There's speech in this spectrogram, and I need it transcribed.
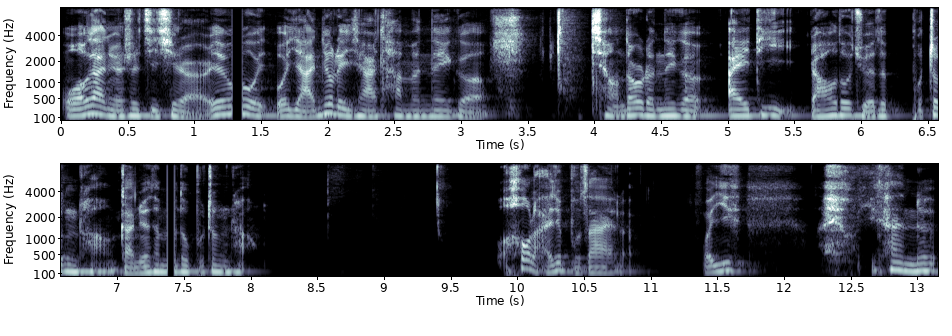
我感觉是机器人，因为我我研究了一下他们那个抢豆的那个 ID，然后都觉得不正常，感觉他们都不正常。我后来就不在了，我一，哎呦，一看这，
